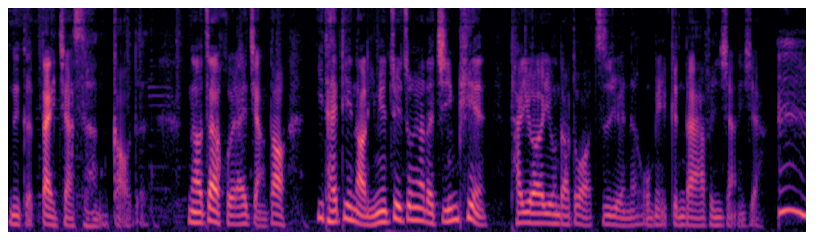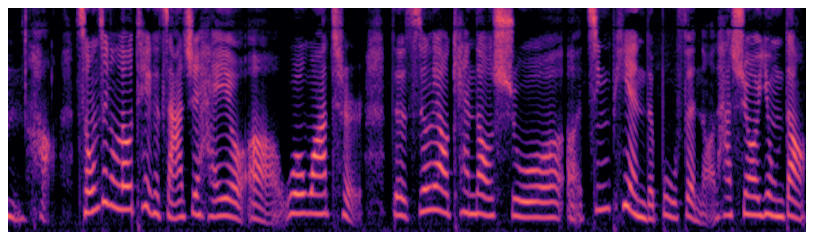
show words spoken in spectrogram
那个代价是很高的。那再回来讲到一台电脑里面最重要的晶片，它又要用到多少资源呢？我们也跟大家分享一下。嗯，好。从这个 Low Tech 杂志还有呃 World Water 的资料看到说，呃，晶片的部分呢、哦，它需要用到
